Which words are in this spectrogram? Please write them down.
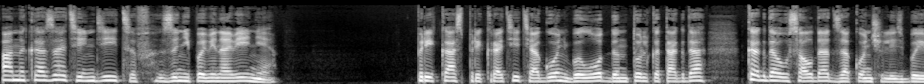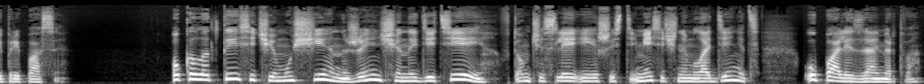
а наказать индейцев за неповиновение. Приказ прекратить огонь был отдан только тогда, когда у солдат закончились боеприпасы. Около тысячи мужчин, женщин и детей, в том числе и шестимесячный младенец, упали замертво.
